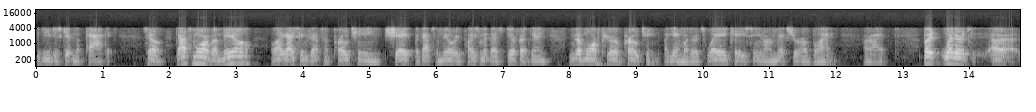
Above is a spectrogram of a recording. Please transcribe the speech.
You just get in the packet. So that's more of a meal. A lot of guys think that's a protein shake, but that's a meal replacement. That's different than the more pure protein. Again, whether it's whey, casein, or mixture or blend. All right. But whether it's uh,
